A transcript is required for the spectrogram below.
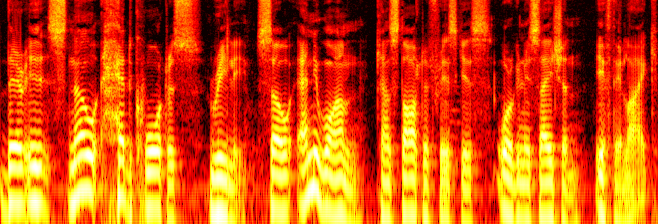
there is no headquarters, really. So anyone can start a Friskis organization if they like.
